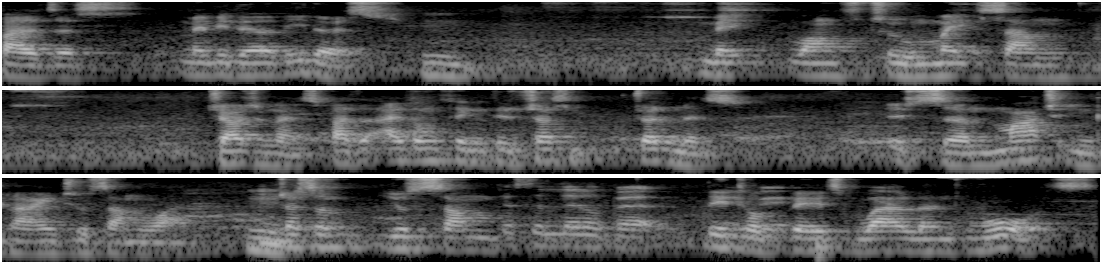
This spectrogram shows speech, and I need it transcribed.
but just maybe their leaders Mm. make wants to make some judgments, but I don't think the judge, judgments is uh, much inclined to someone. Just um, use some just a little bit little maybe. bit violent words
